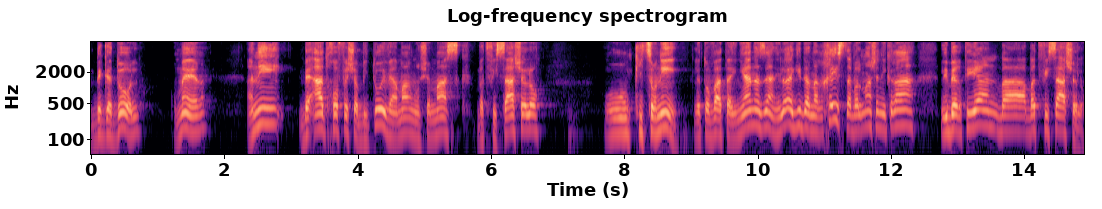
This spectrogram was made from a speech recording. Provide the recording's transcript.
בגדול אומר, אני בעד חופש הביטוי, ואמרנו שמאסק בתפיסה שלו הוא קיצוני לטובת העניין הזה, אני לא אגיד אנרכיסט, אבל מה שנקרא ליברטיאן בתפיסה שלו.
